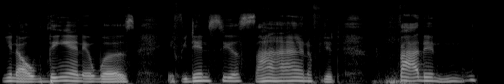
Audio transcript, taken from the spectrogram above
You know, then it was if you didn't see a sign, if you fire didn't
